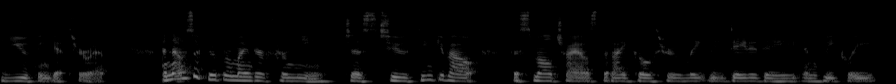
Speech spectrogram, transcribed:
you can get through it. And that was a good reminder for me just to think about the small trials that I go through lately, day to day and weekly,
